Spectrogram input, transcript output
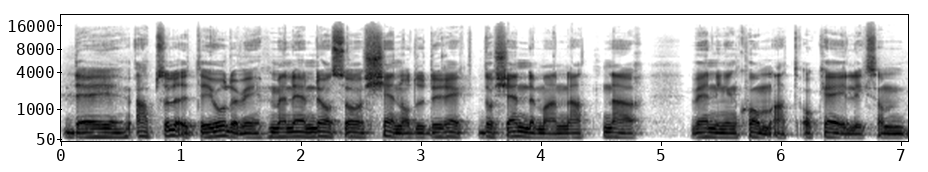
Det, absolut, det gjorde vi. Men ändå så känner du direkt, då kände man att när vändningen kom att okej, okay, liksom,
